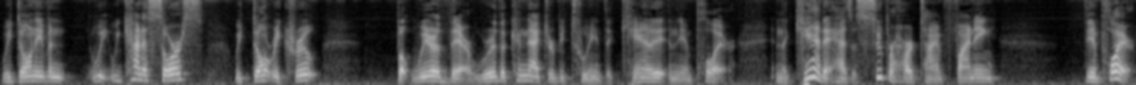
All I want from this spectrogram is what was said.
we don't even, we, we kind of source, we don't recruit, but we're there. We're the connector between the candidate and the employer. And the candidate has a super hard time finding the employer.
